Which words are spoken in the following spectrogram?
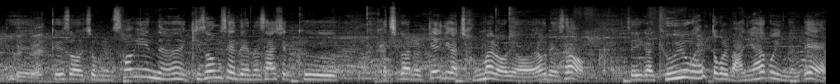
보시면 네. 될까요? 그래서 좀 성인은 기성세대는 사실 그 가치관을 깨기가 정말 어려워요. 그래서 저희가 교육 활동을 많이 하고 있는데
